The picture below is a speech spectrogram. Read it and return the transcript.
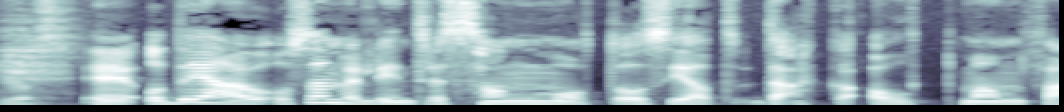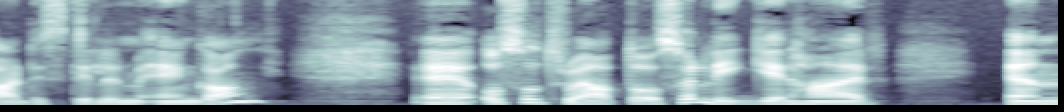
Yes. Eh, og det er jo også en veldig interessant måte å si at det er ikke alt man ferdigstiller med en gang. Eh, og så tror jeg at det også ligger her en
